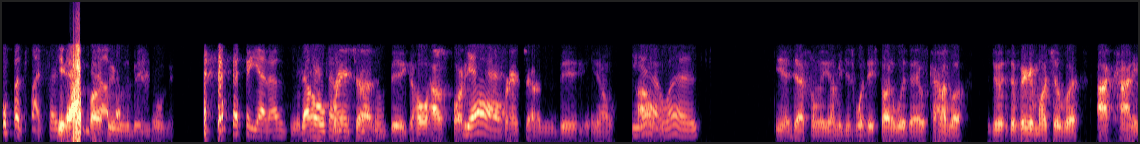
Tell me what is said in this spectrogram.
was my first yeah house party 3 was a big movie yeah that was yeah, that whole that franchise cool. is big the whole house party yeah. franchise is big you know yeah um, it was yeah definitely i mean just what they started with that it was kind of a it's a very much of a iconic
